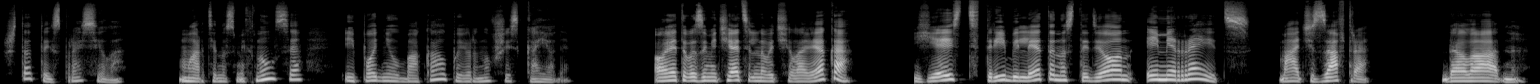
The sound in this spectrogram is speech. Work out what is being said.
что ты спросила». Мартин усмехнулся и поднял бокал, повернувшись к Койоде. «У этого замечательного человека есть три билета на стадион Эмирейтс. Матч завтра». «Да ладно,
